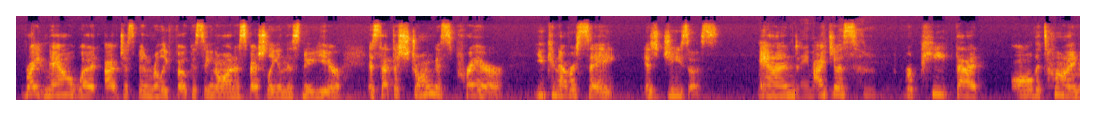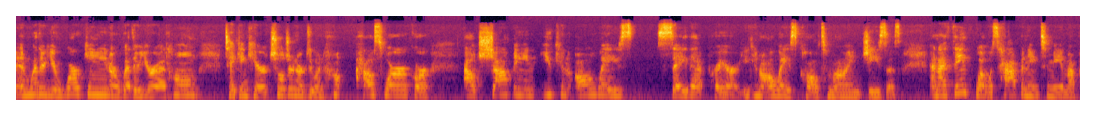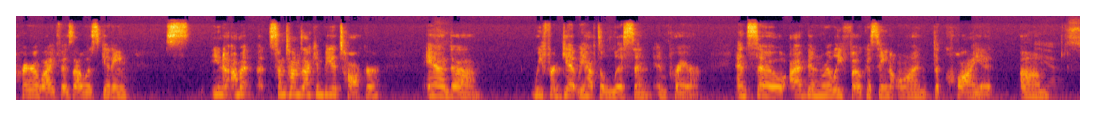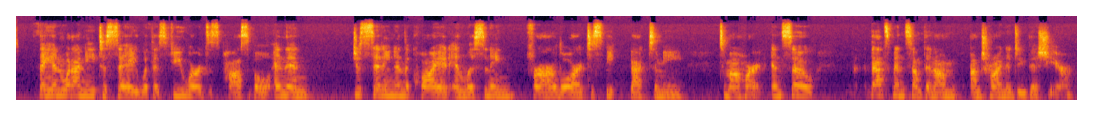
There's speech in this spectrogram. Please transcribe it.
right now, what I've just been really focusing on, especially in this new year, is that the strongest prayer you can ever say is Jesus. And I just repeat that all the time. And whether you're working or whether you're at home taking care of children or doing ho- housework or out shopping, you can always say that prayer. You can always call to mind Jesus. And I think what was happening to me in my prayer life is I was getting, you know, I'm a, sometimes I can be a talker, and uh, we forget we have to listen in prayer. And so I've been really focusing on the quiet, um, yes. saying what I need to say with as few words as possible, and then just sitting in the quiet and listening for our Lord to speak back to me to my heart. And so that's been something I'm I'm trying to do this year.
